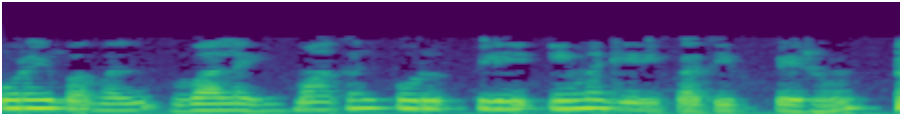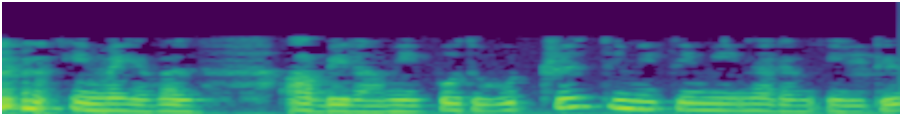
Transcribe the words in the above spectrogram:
உரைபவள் வலை மகள் பொறுப்பில் இமகிரிபதி பெறும் இமையவள் அபிராமி பொது உற்று திமி திமி நடம் ஈடு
